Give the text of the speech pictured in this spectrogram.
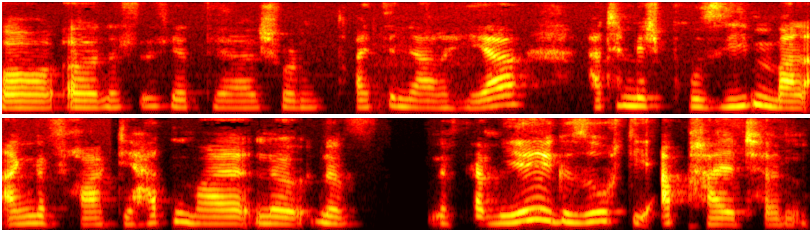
oh, oh, das ist jetzt ja schon 13 Jahre her, hatte mich pro sieben mal angefragt. Die hatten mal eine, eine, eine Familie gesucht, die abhalten.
